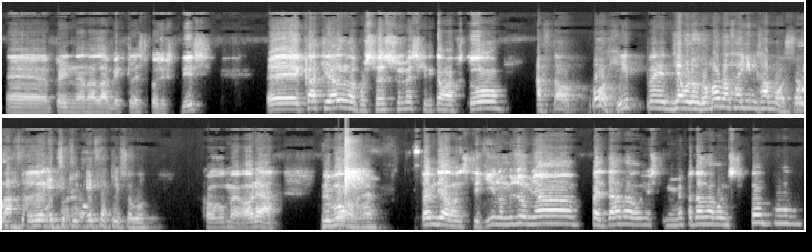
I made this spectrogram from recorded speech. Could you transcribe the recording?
ε, πριν αναλάβει εκκληστικό διευθυντής. Ε, κάτι άλλο να προσθέσουμε σχετικά με αυτό; Αυτό. Όχι. Ε, Διαβολοβδομάδα θα γίνει χαμός. Έτσι, έτσι θα κλείσω εγώ. Κόβουμε. Ωραία. Λοιπόν, πέμπτη αγωνιστική, νομίζω μια πεντάδα, αγωνιστική, μια πεντάδα αγωνιστικών που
